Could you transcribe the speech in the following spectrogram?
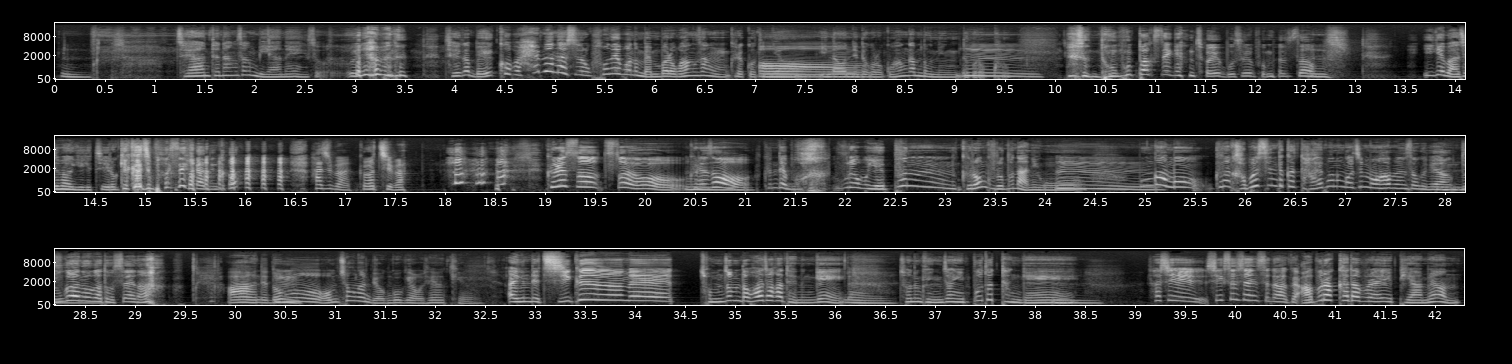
음. 쟤한테는 항상 미안해. 그래서 왜냐하면은 제가 메이크업을 하면 할수록 손해 보는 멤버라고 항상 그랬거든요. 어. 이나 언니도 그렇고 한 감독님도 그렇고. 음. 그래서 너무 빡세게 한 저의 모습을 보면서 음. 이게 마지막이겠지 이렇게까지 빡세게 하는 거. 하지만 그렇지만 그랬었어요. 그래서 음. 근데 뭐 하, 우리가 뭐 예쁜 그런 그룹은 아니고 음. 뭔가 뭐 그냥 가볼 수 있는 데까지 다 해보는 거지 뭐 하면서 그냥 음. 누가 누가 더 세나. 아 근데 너무 엄청난 명곡이라고 생각해요. 아니 근데 지금의 점점 더 화제가 되는 게 네. 저는 굉장히 뿌듯한 게 음. 사실 식스센스가 그 아브라카다브라에 비하면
